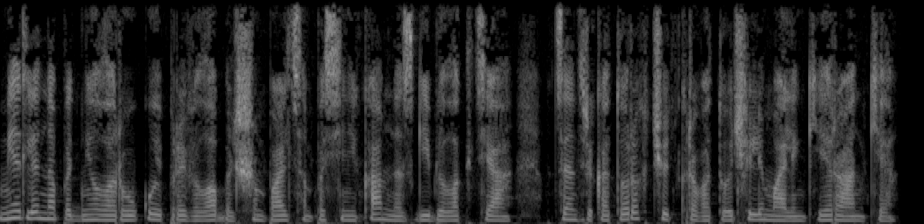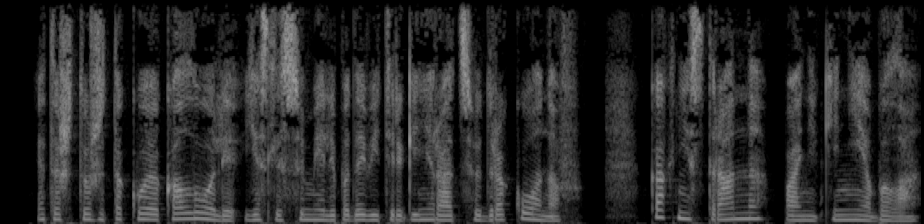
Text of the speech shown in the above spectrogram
Медленно подняла руку и провела большим пальцем по синякам на сгибе локтя, в центре которых чуть кровоточили маленькие ранки. Это что же такое кололи, если сумели подавить регенерацию драконов? Как ни странно, паники не было.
